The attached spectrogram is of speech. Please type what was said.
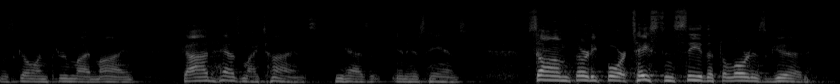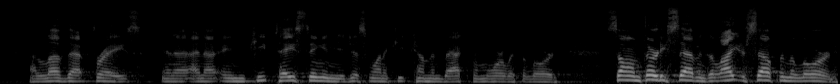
was going through my mind. God has my times, He has it in His hands. Psalm 34 Taste and see that the Lord is good. I love that phrase. And, I, and, I, and you keep tasting and you just want to keep coming back for more with the Lord. Psalm 37 Delight yourself in the Lord,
